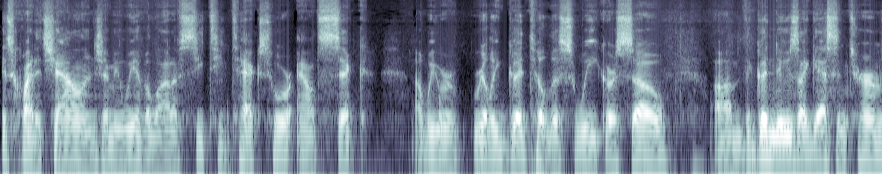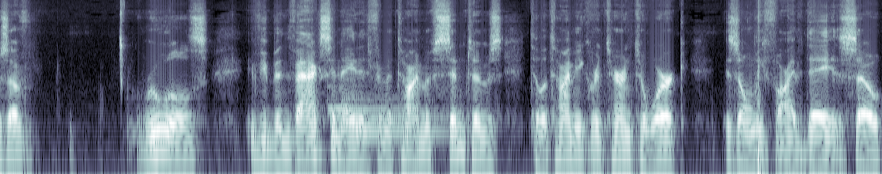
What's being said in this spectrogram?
it's quite a challenge. I mean, we have a lot of CT techs who are out sick. Uh, we were really good till this week or so. Um, the good news, I guess, in terms of rules if you've been vaccinated from the time of symptoms till the time you can return to work is only five days. So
